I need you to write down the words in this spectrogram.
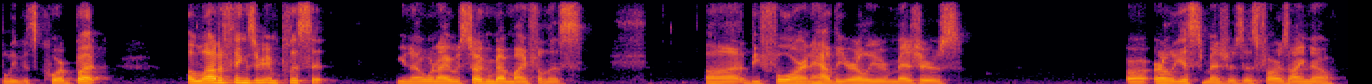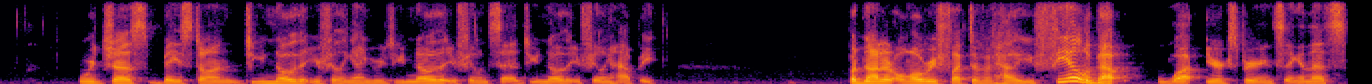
believe it's core, but a lot of things are implicit. You know, when I was talking about mindfulness uh, before and how the earlier measures or earliest measures, as far as I know, were just based on do you know that you're feeling angry? Do you know that you're feeling sad? Do you know that you're feeling happy? But not at all reflective of how you feel about what you're experiencing. And that's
